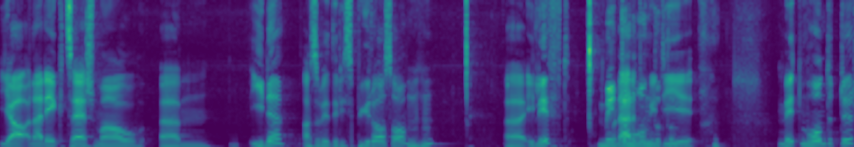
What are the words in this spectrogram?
ja, und dann ich zuerst mal ähm, rein, also wieder ins Büro so, Mhm. äh, in den Lift. Mit und dann dem tue ich 100 die mit dem 100er.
